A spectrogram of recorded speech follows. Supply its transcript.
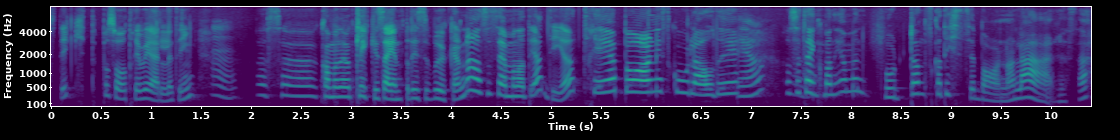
stygt på så trivielle ting. Mm. Og så kan man jo klikke seg inn på disse brukerne, og så ser man at ja, de har tre barn i skolealder. Ja. Og så tenker man ja, men hvordan skal disse barna lære seg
